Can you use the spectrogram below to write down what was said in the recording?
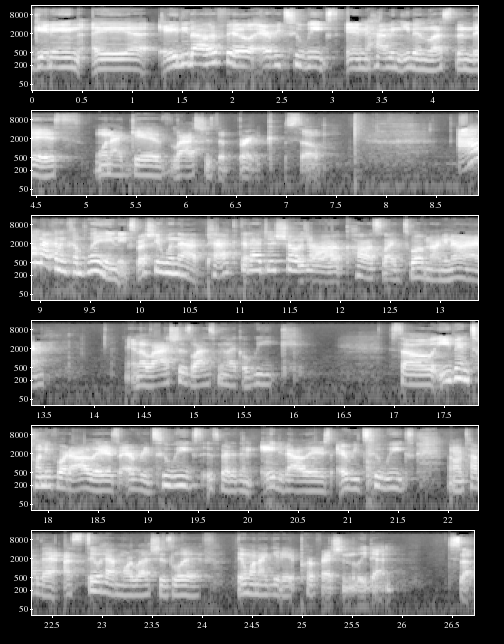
getting a $80 fill every two weeks and having even less than this when I give lashes a break. So I'm not gonna complain, especially when that pack that I just showed y'all costs like $12.99 and the lashes last me like a week. So even $24 every two weeks is better than $80 every two weeks. And on top of that, I still have more lashes left than when I get it professionally done. So,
